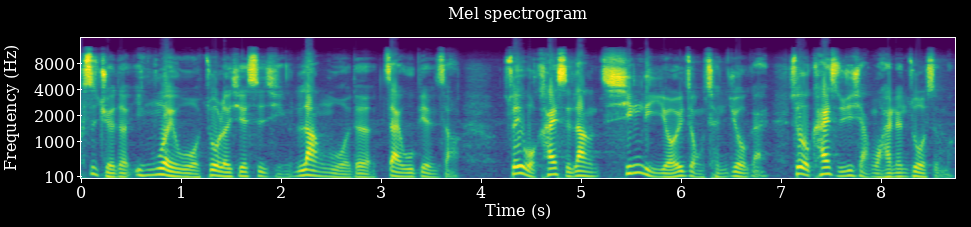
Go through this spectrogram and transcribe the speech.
是觉得，因为我做了一些事情，让我的债务变少，所以我开始让心里有一种成就感。所以我开始去想，我还能做什么？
